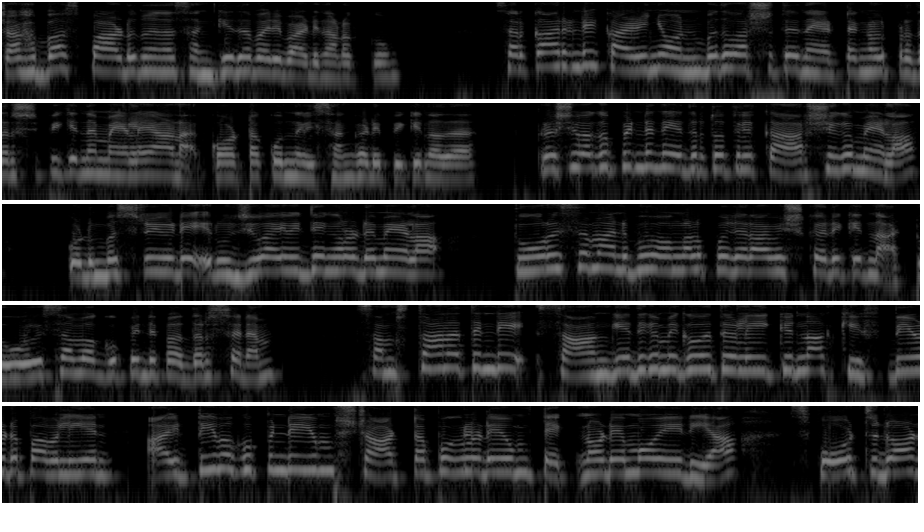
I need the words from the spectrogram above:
ഷഹബാസ് പാടുന്നു എന്ന സംഗീത പരിപാടി നടക്കും. സർക്കാരിന്റെ കഴിഞ്ഞ ഒൻപത് വർഷത്തെ നേട്ടങ്ങൾ പ്രദർശിപ്പിക്കുന്ന മേളയാണ് കോട്ടക്കുന്നിൽ സംഘടിപ്പിക്കുന്നത്. കൃഷിവകുപ്പിന്റെ നേതൃത്വത്തിൽ കാർഷിക മേള കുടുംബശ്രീയുടെ രുചിവൈവിധ്യങ്ങളുടെ മേള ടൂറിസം അനുഭവങ്ങൾ പുനരാവിഷ്കരിക്കുന്ന ടൂറിസം വകുപ്പിന്റെ പ്രദർശനം സംസ്ഥാനത്തിന്റെ സാങ്കേതിക മികവ് തെളിയിക്കുന്ന കിഫ്ബിയുടെ പവലിയൻ ഐ ടി വകുപ്പിന്റെയും സ്റ്റാർട്ടപ്പുകളുടെയും ടെക്നോഡെമോ ഏരിയ സ്പോർട്സ് ഡോൺ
